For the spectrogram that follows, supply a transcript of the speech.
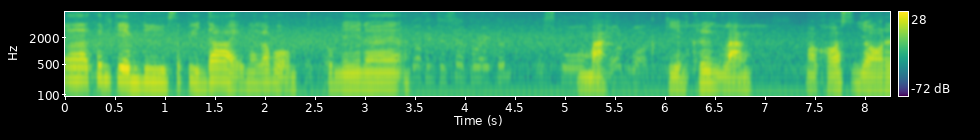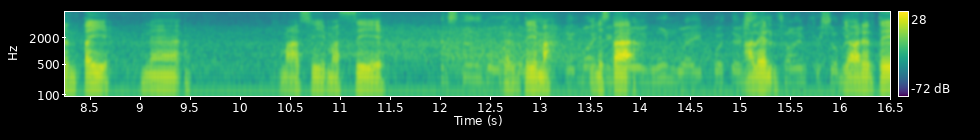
นะขึ้นเกมดีสปีดได้นะครับผมคนนี้นะฮะมาเกมครึ่งหลัง มาคอสยอเรนเต้นะฮะมาสิมาสิยอร์เดนเต้มาอิอินนเนเนสตาอาเลนยอร์เรนเต้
